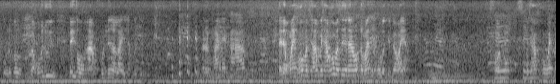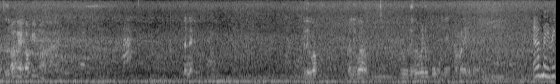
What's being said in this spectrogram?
โอ้แล้วก็เราก็ไม่รู้ได้โทรหาคุณเรื่องอะไรเราก็ถึงดอกไม้เลยครับ แต่ดอกไม้เขาก็มาเช้าไม่เช้าเขาก็มาซื้อนะดอกไม้ที่โอ้โหติดร้อยอะซื้อซื้อเมื่อเช้าเขาแวะมาซื้อว่าไงครับพี่หมานั่นแหละหรือว่าหรือว่าหรือว่าไม่รู้ปู่เนี่ยทำอะไรกันเนี่ย แล้วทำไมไม่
